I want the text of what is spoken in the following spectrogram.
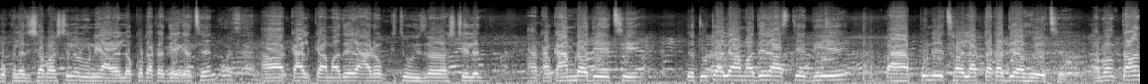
বকুল হাদিস সাহেব আসছিলেন, উনি আড়াই লক্ষ টাকা দিয়ে গেছেন। কালকে আমাদের আরও কিছু হুজরা আসছিলেন কালকে আমরাও দিয়েছি। তো টোটালে আমাদের আজকে দিয়ে পুনে ছয় লাখ টাকা দেওয়া হয়েছে। এবং ত্রাণ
